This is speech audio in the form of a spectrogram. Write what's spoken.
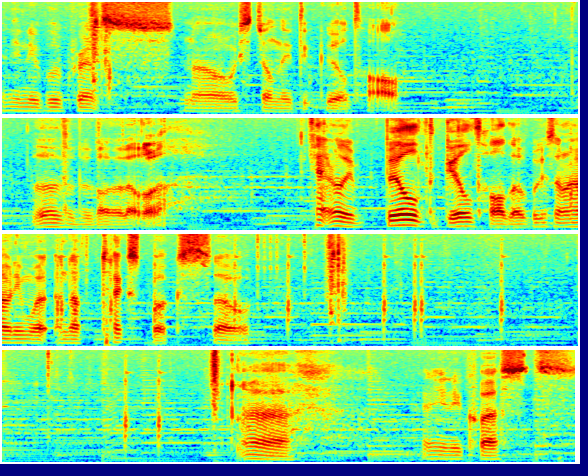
Any new blueprints? No, we still need the guild hall. I can't really build the guild hall though because I don't have any enough textbooks, so... Uh, any new quests?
